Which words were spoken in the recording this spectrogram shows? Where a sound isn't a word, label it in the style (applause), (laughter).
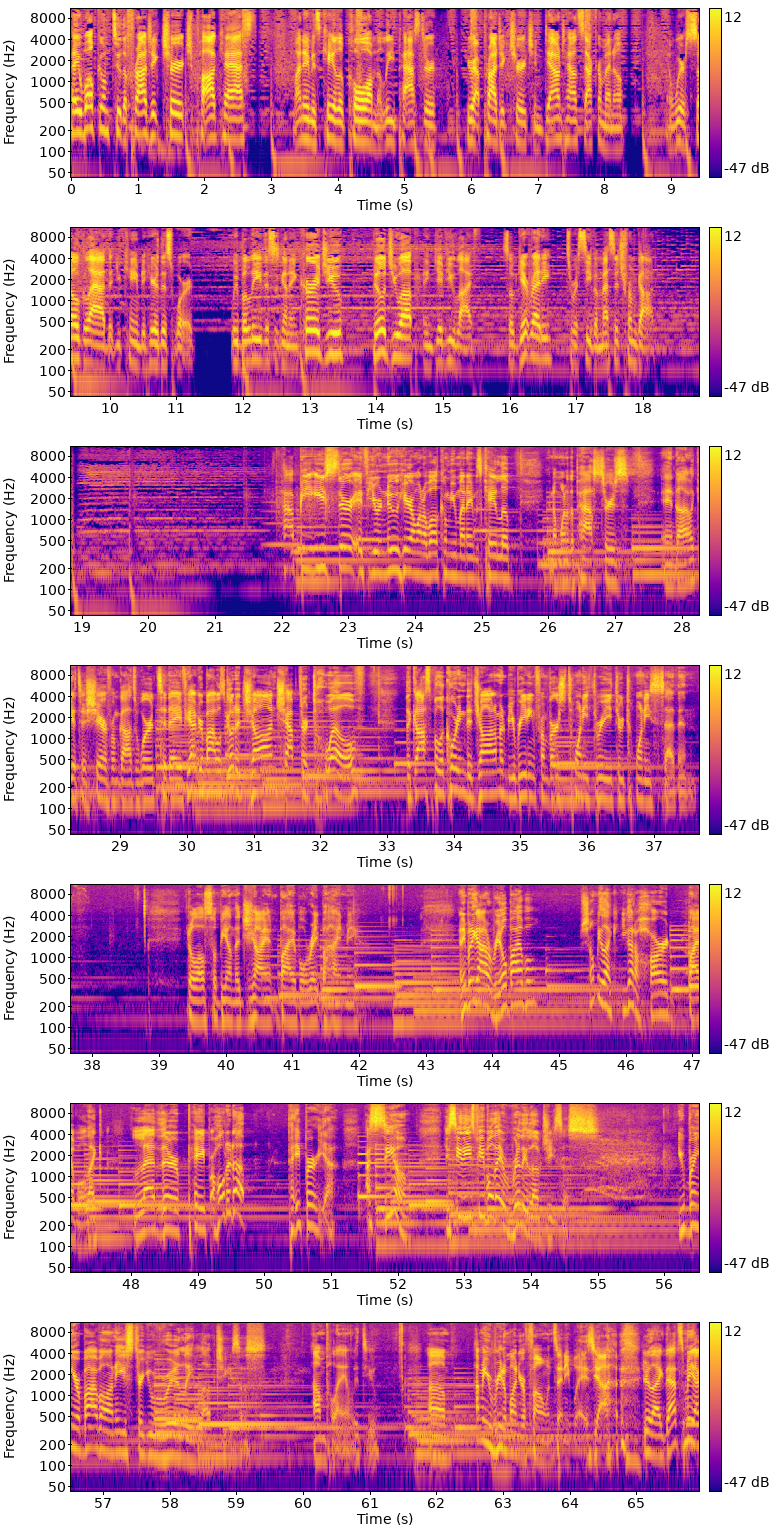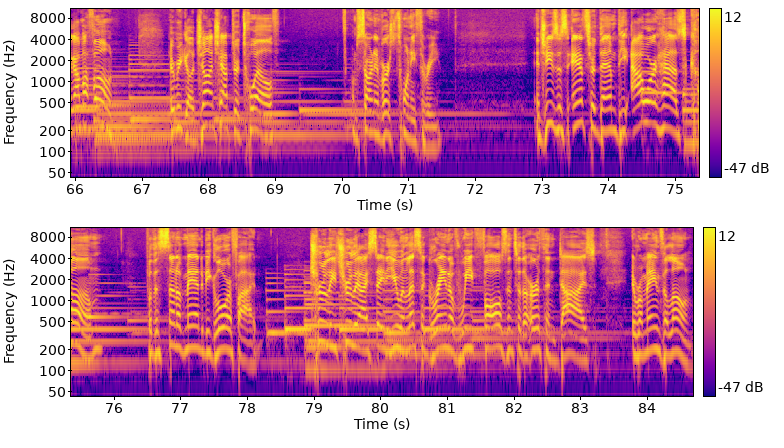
Hey, welcome to the Project Church podcast. My name is Caleb Cole. I'm the lead pastor here at Project Church in downtown Sacramento, and we're so glad that you came to hear this word. We believe this is going to encourage you, build you up, and give you life. So get ready to receive a message from God. Happy Easter. If you're new here, I want to welcome you. My name is Caleb, and I'm one of the pastors, and I'll get to share from God's word today. If you have your Bibles, go to John chapter 12, the gospel according to John. I'm going to be reading from verse 23 through 27. It'll also be on the giant Bible right behind me. Anybody got a real Bible? Show me like you got a hard Bible, like leather, paper. Hold it up. Paper, yeah. I see them. You see these people, they really love Jesus. You bring your Bible on Easter, you really love Jesus. I'm playing with you. Um, how many read them on your phones, anyways? (laughs) Yeah. You're like, that's me, I got my phone. Here we go. John chapter 12. I'm starting in verse 23. And Jesus answered them, The hour has come for the Son of Man to be glorified. Truly, truly, I say to you, unless a grain of wheat falls into the earth and dies, it remains alone.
